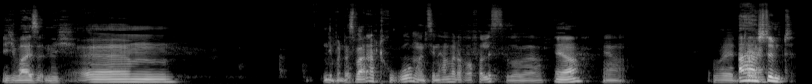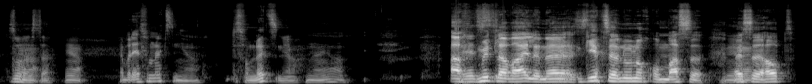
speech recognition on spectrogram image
Ich weiß es nicht. Ähm, nee, aber das war doch True Romance, den haben wir doch auf der Liste sogar, Ja? ja. Aber Ah, der- stimmt. So ja, heißt er. Ja. Aber der ist vom letzten Jahr. Das ist vom letzten Jahr. Naja. Ach, Jetzt- mittlerweile, ne? Jetzt- Geht's ja nur noch um Masse. Ja. Weißt du, Haupt,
